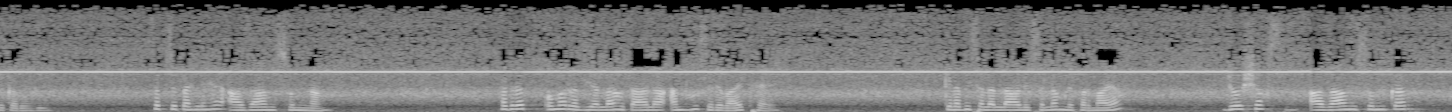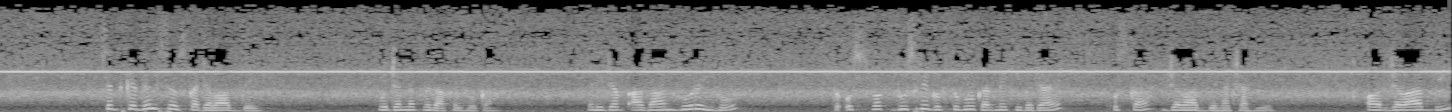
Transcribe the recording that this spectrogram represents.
سے کروں گی۔ سب سے پہلے ہے آزان سننا۔ حضرت عمر رضی اللہ تعالی عنہ سے روایت ہے کہ نبی صلی اللہ علیہ وسلم نے فرمایا، جو شخص آزان سن کر سدھ کے دل سے اس کا جواب دے، وہ جنت میں داخل ہوگا۔ یعنی جب آزان ہو رہی ہو، تو اس وقت دوسری گفتگو کرنے کی بجائے اس کا جواب دینا چاہیے۔ اور جواب بھی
